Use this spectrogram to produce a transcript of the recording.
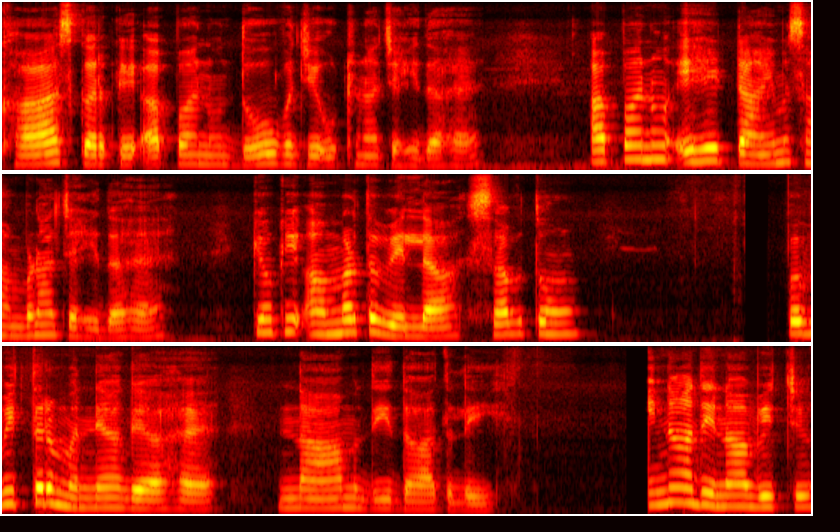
ਖਾਸ ਕਰਕੇ ਆਪਾਂ ਨੂੰ ਦੋ ਵਜੇ ਉੱਠਣਾ ਚਾਹੀਦਾ ਹੈ। ਆਪਾਂ ਨੂੰ ਇਹ ਟਾਈਮ ਸਾਂਭਣਾ ਚਾਹੀਦਾ ਹੈ, ਕਿਉਂਕਿ ਅੰਮ੍ਰਿਤ ਵੇਲਾ ਸਭ ਤੋਂ ਪਵਿੱਤਰ ਮੰਨਿਆ ਗਿਆ ਹੈ ਨਾਮ ਦੀ ਦਾਤ ਲਈ। ਇਹਨਾਂ ਦਿਨਾਂ ਵਿੱਚ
